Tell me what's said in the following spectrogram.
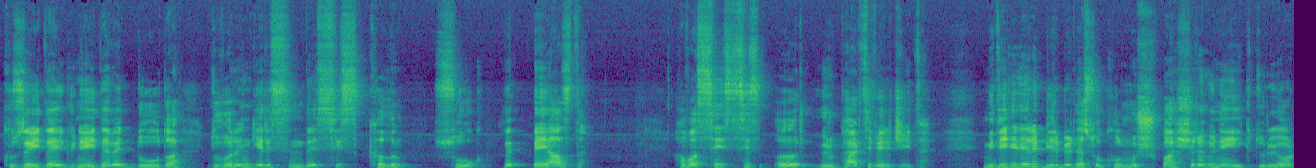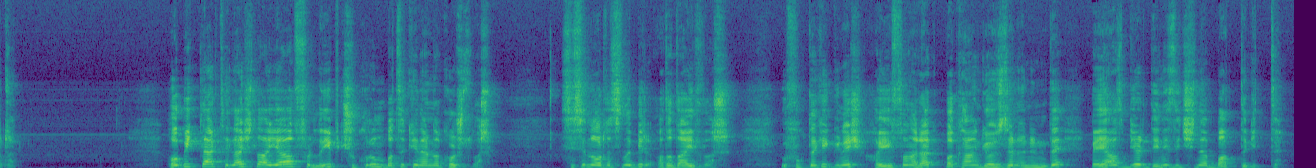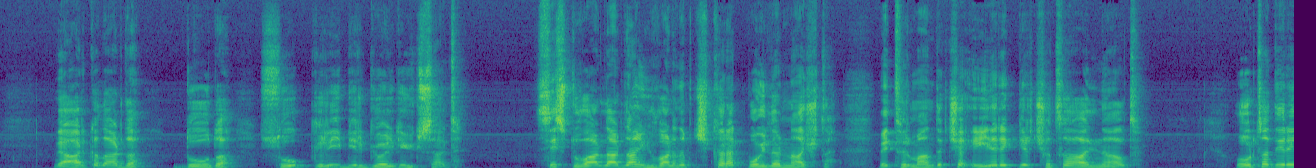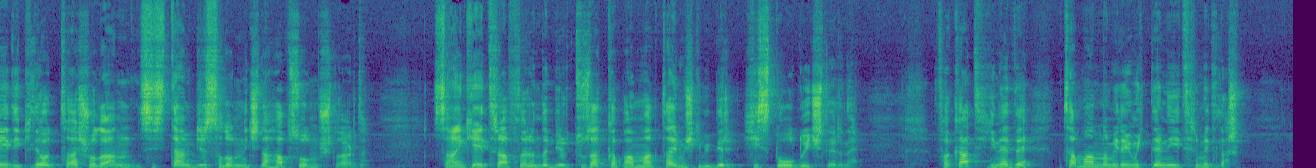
Kuzeyde, güneyde ve doğuda duvarın gerisinde sis kalın, soğuk ve beyazdı. Hava sessiz, ağır, ürperti vericiydi. Midillileri birbirine sokulmuş, başları öne eğik duruyordu. Hobbitler telaşla ayağa fırlayıp çukurun batı kenarına koştular. Sisin ortasında bir adadaydılar. Ufuktaki güneş hayıflanarak bakan gözlerin önünde beyaz bir deniz içine battı gitti. Ve arkalarda, doğuda soğuk gri bir gölge yükseldi. Sis duvarlardan yuvarlanıp çıkarak boylarını aştı ve tırmandıkça eğilerek bir çatı haline aldı. Orta direği dikili taş olan sistem bir salonun içine hapsolmuşlardı. Sanki etraflarında bir tuzak kapanmaktaymış gibi bir his doldu içlerine. Fakat yine de tam anlamıyla ümitlerini yitirmediler.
